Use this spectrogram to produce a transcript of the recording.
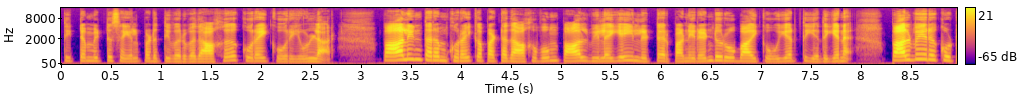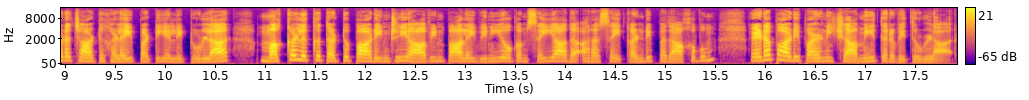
திட்டமிட்டு செயல்படுத்தி வருவதாக குறை கூறியுள்ளார். பாலின் தரம் குறைக்கப்பட்டதாகவும் பால் விலையை லிட்டர் பனிரெண்டு ரூபாய்க்கு உயர்த்தியது என பல்வேறு குற்றச்சாட்டுகளை பட்டியலிட்டுள்ளார் மக்களுக்கு தட்டுப்பாடின்றி ஆவின் பாலை விநியோகம் செய்யாத அரசை கண்டிப்பதாகவும் எடப்பாடி பழனிசாமி தெரிவித்துள்ளார்.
